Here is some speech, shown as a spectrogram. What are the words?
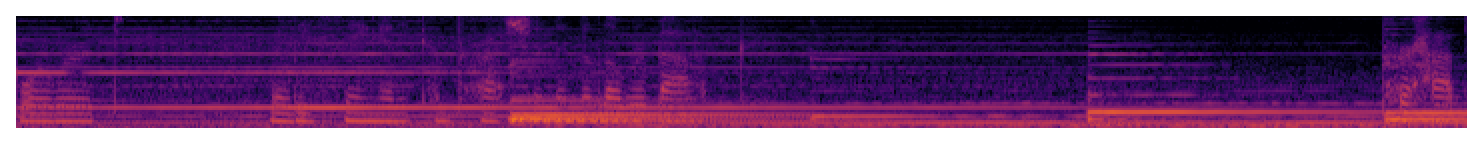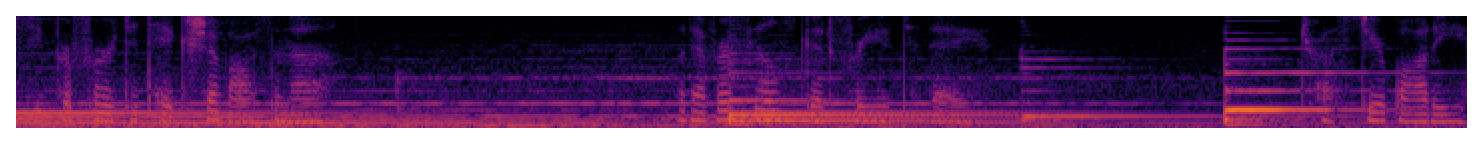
forward, releasing any compression in the lower back. Take Shavasana. Whatever feels good for you today. Trust your body.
